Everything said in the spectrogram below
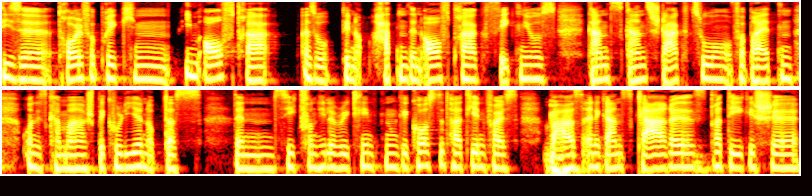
diese Trollfabriken im Auftrag also den, hatten den Auftrag, Fake News ganz, ganz stark zu verbreiten. Und jetzt kann man spekulieren, ob das den Sieg von Hillary Clinton gekostet hat. Jedenfalls war mhm. es eine ganz klare strategische,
